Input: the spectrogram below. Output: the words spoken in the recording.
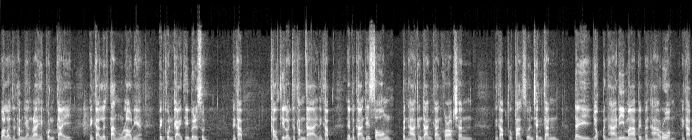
ว่าเราจะทำอย่างไรให้กลไกในการเลือกตั้งของเราเนี่ยเป็นกลไกที่บริสุทธิ์นะครับเท่าที่เราจะทำได้นะครับ ในประการที่ 2 ปัญหาทางด้านการคอร์รัปชันนะครับทุกภาคส่วนเช่นกัน ได้ยกปัญหานี้มาเป็นปัญหาร่วมนะครับ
